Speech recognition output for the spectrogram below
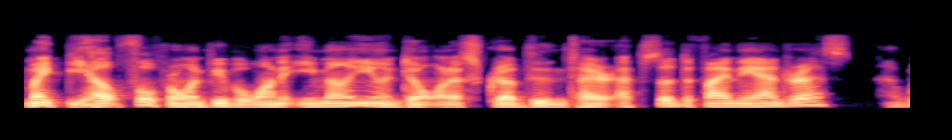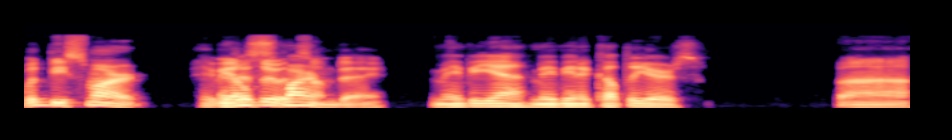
might be helpful for when people want to email you and don't want to scrub through the entire episode to find the address. That would be smart. Maybe I'll do smart. it someday. Maybe yeah, maybe in a couple years. Uh,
